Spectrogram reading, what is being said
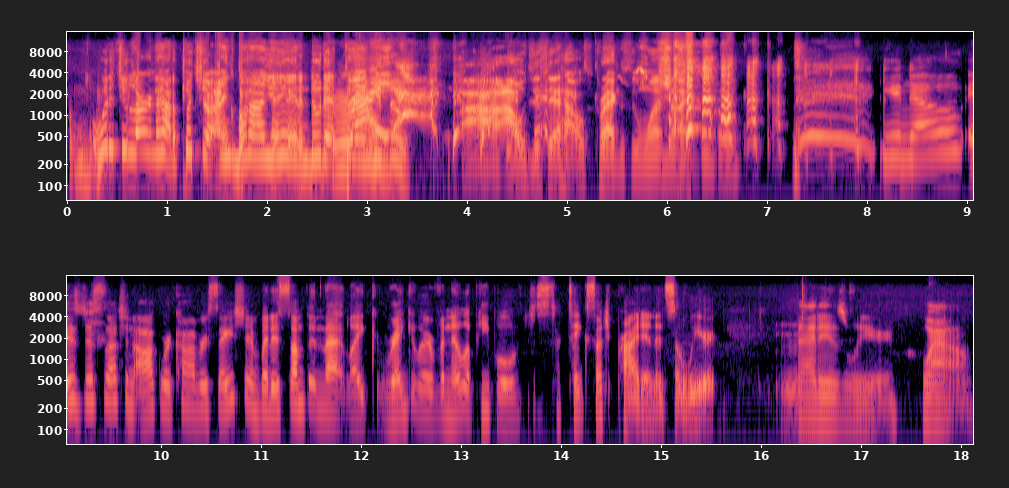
What did you learn how to put your ankle behind your head and do that thing Right. you do? ah, I was just at house practicing one night. You know? you know, it's just such an awkward conversation, but it's something that like regular vanilla people just take such pride in. It's so weird. Yeah. That is weird. Wow.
